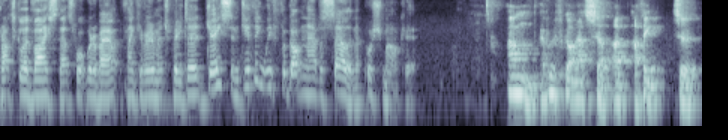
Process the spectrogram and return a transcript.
practical advice. That's what we're about. Thank you very much, Peter. Jason, do you think we've forgotten how to sell in a push market? Um, have we forgotten how to sell? I, I, think to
